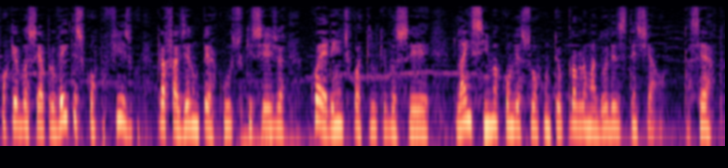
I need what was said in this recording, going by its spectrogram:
porque você aproveita esse corpo físico para fazer um percurso que seja coerente com aquilo que você lá em cima conversou com o teu programador existencial, tá certo?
